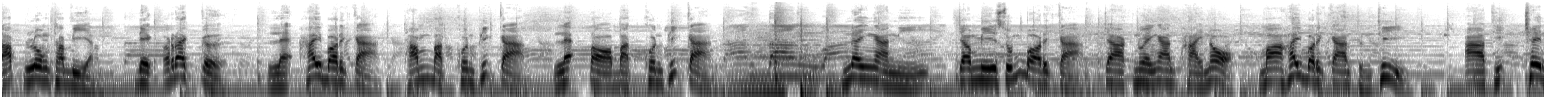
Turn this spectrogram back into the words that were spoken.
รับลงทะเบียน เด็กแรกเกิด และให้บริการทำบัตรคนพิการ และต่อบัตรคนพิการ ในงานนี้จะมีซุ้มบริการจากหน่วยงานภายนอกมาให้บริการถึงที่ อาทิเช่น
